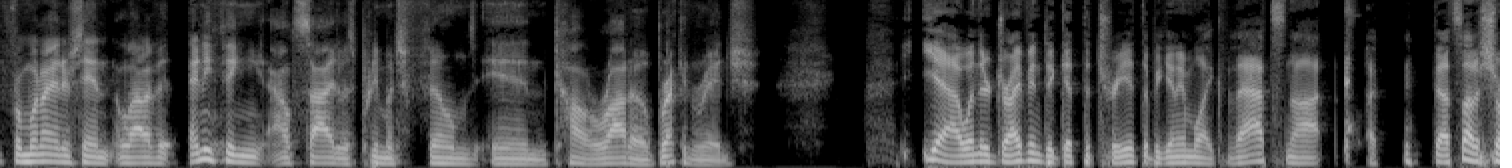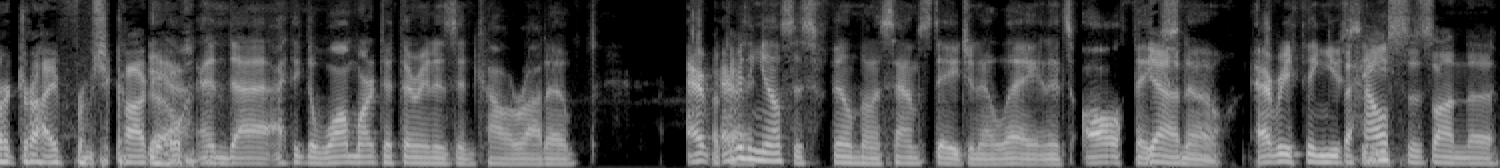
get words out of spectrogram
from what I understand, a lot of it, anything outside was pretty much filmed in Colorado, Breckenridge. Yeah, when they're driving to get the tree at the beginning, I'm like, that's not a that's not a short drive from Chicago. Yeah, and uh, I think the Walmart that they're in is in Colorado. Okay. Everything else is filmed on a soundstage in L.A. and it's all fake Yeah. snow. Everything you the see, house is on the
